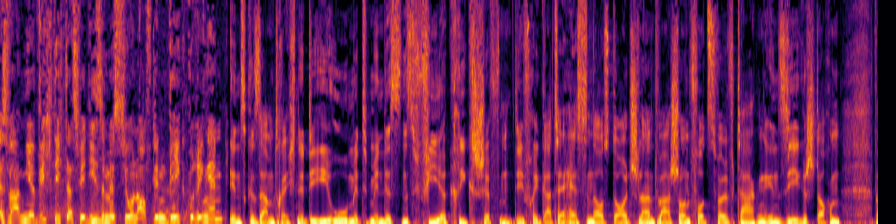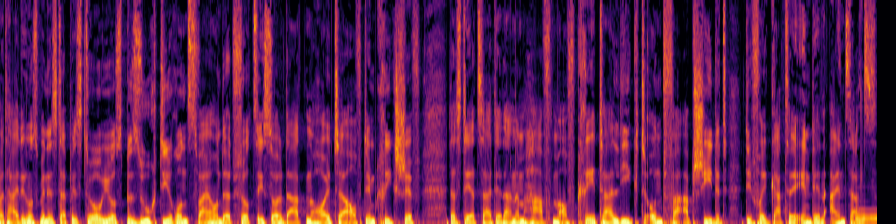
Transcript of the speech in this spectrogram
Es war mir wichtig, dass wir diese Mission auf den Weg bringen. Insgesamt rechnet die EU mit mindestens vier Kriegsschiffen. Die Fregatte Hessen aus Deutschland war schon vor zwölf Tagen in See gestochen. Verteidigungsminister Pistorius besucht die rund 240 Soldaten heute auf dem Kriegsschiff, das derzeit in einem Hafen auf Kreta liegt und verabschiedet die Fregatte in den Einsatz.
